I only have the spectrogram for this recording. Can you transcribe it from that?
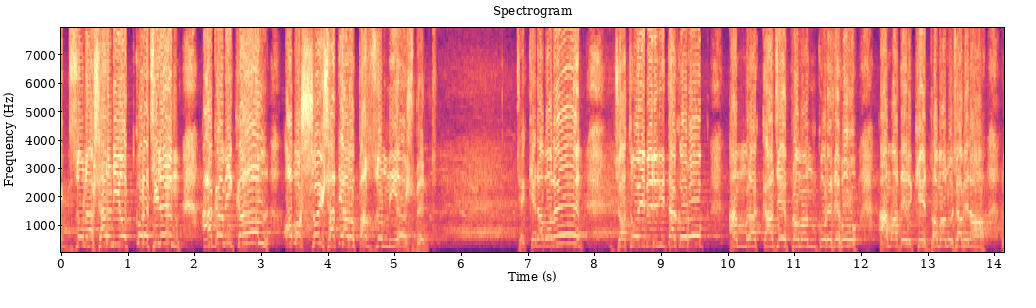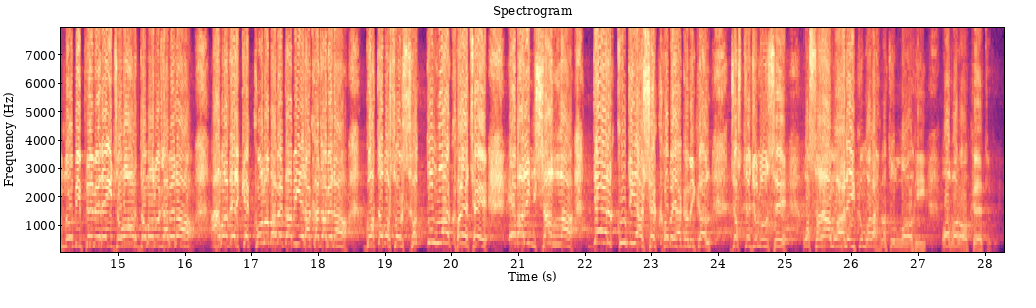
একজন আসার নিয়ত করেছিলেন, আগামীকাল অবশ্যই সাথে আরও পাঁচজন নিয়ে আসবেন। ঠিক কিনা বলেন? যতই বিরোধিতা করুক, আমরা কাজে প্রমাণ করে দেব, আমাদেরকে দমানো যাবে না। নবী প্রেমের এই জোয়ার দমানো যাবে না। আমাদেরকে কোনোভাবে দাবিয়ে রাখা যাবে না। গত বছর সত্তর লাখ হয়েছে। এবার ইনশাল্লাহ দেড় কোটি আশেক হবে আগামীকাল। জস্তে জুলুসে। ওসালামু আলাইকুম রহমতুল্লাহি ওবরাকাতুহু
